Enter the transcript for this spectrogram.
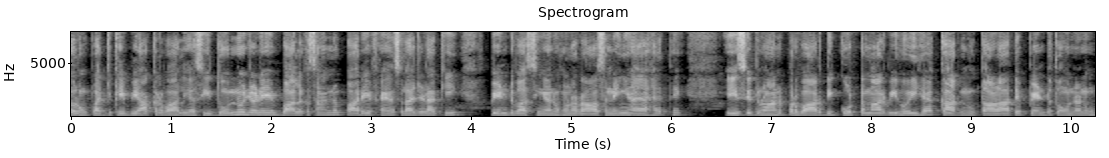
ਘਰੋਂ ਭੱਜ ਕੇ ਵਿਆਹ ਕਰਵਾ ਲਿਆ ਸੀ। ਦੋਨੋਂ ਜਣੇ ਬਾਲਕ ਸਨ ਪਰ ਇਹ ਫੈਸਲਾ ਜਿਹੜਾ ਕਿ ਪਿੰਡ ਵਾਸੀਆਂ ਨੂੰ ਹੁਣ ਰਾਸ ਨਹੀਂ ਆਇਆ ਹੈ ਤੇ ਇਸੇ ਦੌਰਾਨ ਪਰਿਵਾਰ ਦੀ ਕੁੱਟਮਾਰ ਵੀ ਹੋਈ ਹੈ। ਘਰ ਨੂੰ ਤਾਲਾ ਤੇ ਪਿੰਡ ਤੋਂ ਉਹਨਾਂ ਨੂੰ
